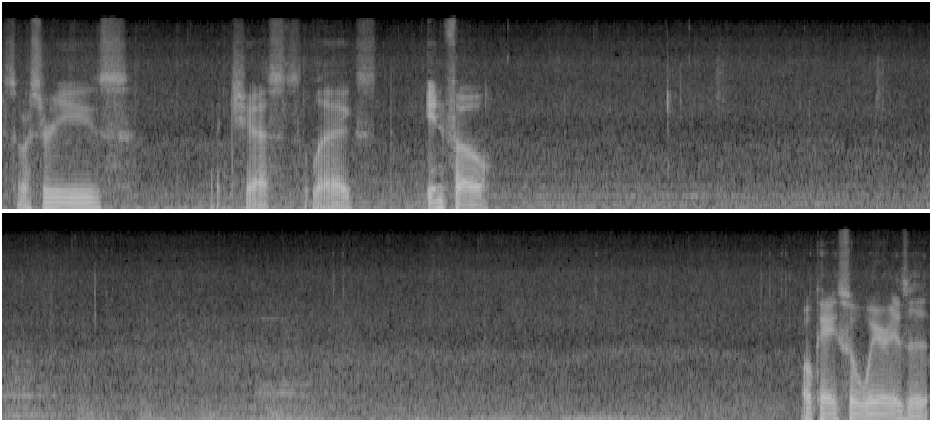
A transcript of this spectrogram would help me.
Sorceries. Chest, legs. Info. Okay, so where is it?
